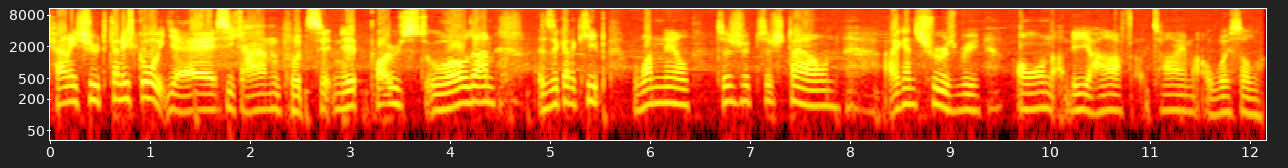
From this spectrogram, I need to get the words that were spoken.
Can he shoot? Can he score? Yes, he can. Puts it near post. Well done. Is it going to keep 1-0 to Ipswich Town against Shrewsbury on the half-time whistle?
